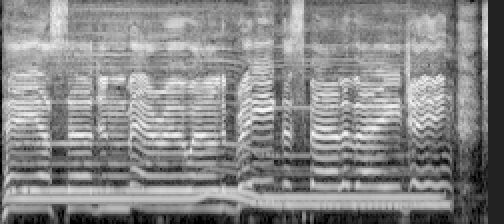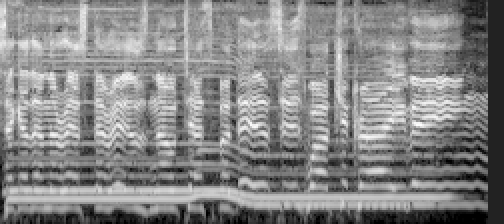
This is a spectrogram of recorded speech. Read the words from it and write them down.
Pay a surgeon very well to break the spell of aging. Sicker than the rest, there is no test, but this is what you're craving.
